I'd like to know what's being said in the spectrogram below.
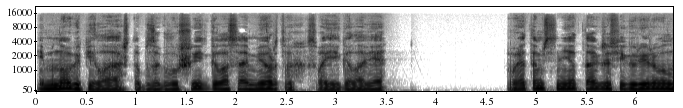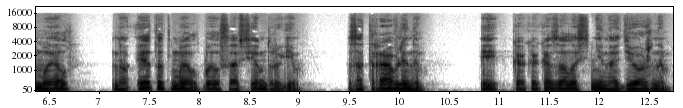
и много пила, чтобы заглушить голоса мертвых в своей голове. В этом сне также фигурировал Мел, но этот Мел был совсем другим, затравленным и, как оказалось, ненадежным.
